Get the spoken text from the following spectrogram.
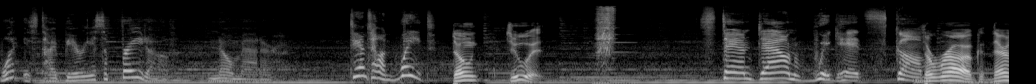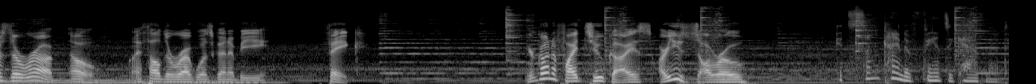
what is Tiberius afraid of? No matter. Danton, wait! Don't do it. Stand down, wighead scum! The rug. There's the rug. Oh, I thought the rug was gonna be fake. You're gonna fight two guys. Are you Zorro? It's some kind of fancy cabinet.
